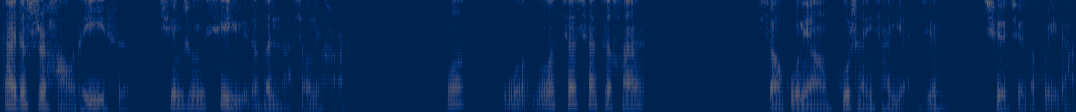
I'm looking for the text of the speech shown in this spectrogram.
带着示好的意思，轻声细语的问那小女孩：“我我我叫夏子涵。”小姑娘扑闪一下眼睛，怯怯的回答：“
